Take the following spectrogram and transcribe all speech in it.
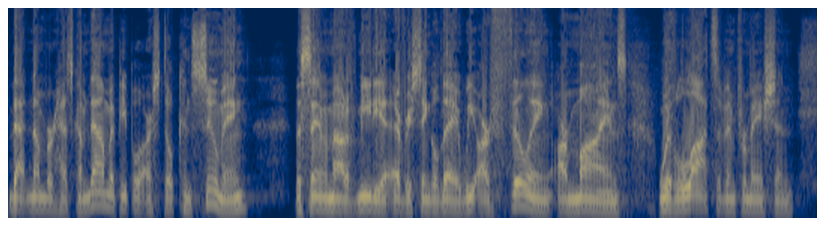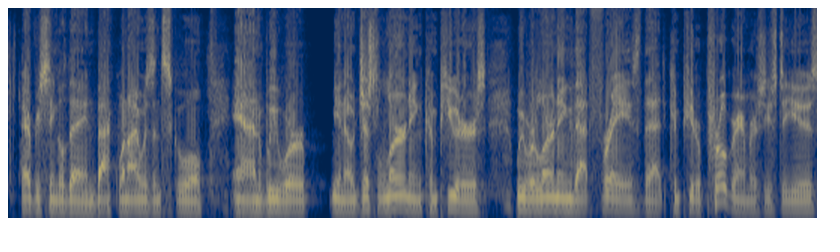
that number has come down. But people are still consuming the same amount of media every single day. We are filling our minds with lots of information every single day. And back when I was in school and we were you know, just learning computers, we were learning that phrase that computer programmers used to use,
